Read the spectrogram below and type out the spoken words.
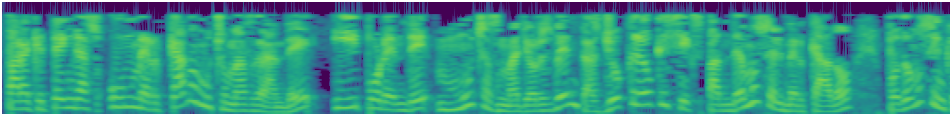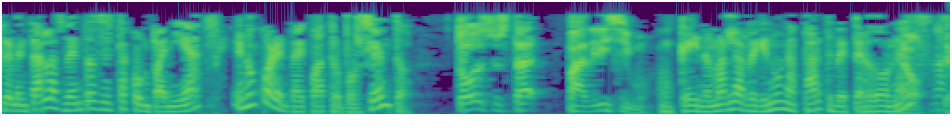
para que tengas un mercado mucho más grande y por ende muchas mayores ventas. Yo creo que si expandemos el mercado podemos incrementar las ventas de esta compañía en un 44%. Todo eso está padrísimo. Ok, nada más la regué en una parte, ¿me perdonas? No, te,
